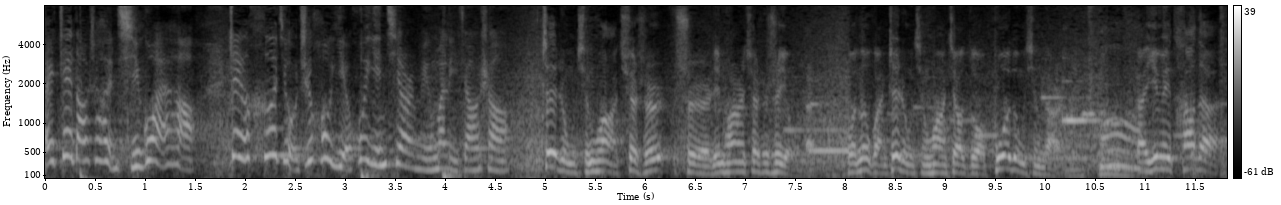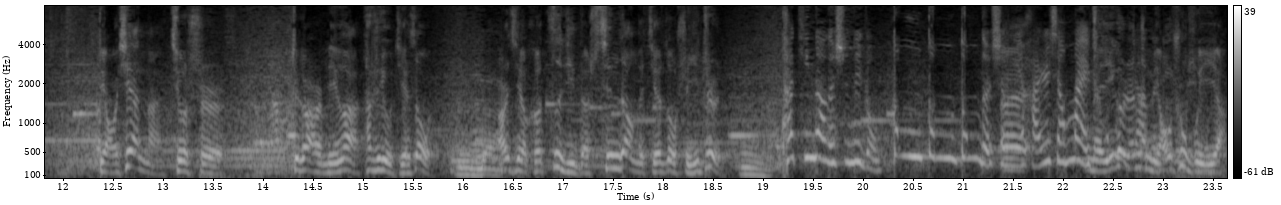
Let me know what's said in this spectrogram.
哎，这倒是很奇怪哈。这个喝酒之后也会引起耳鸣吗，李教授？这种情况确实是临床上确实是有的，我们管这。种情况叫做波动性的耳鸣，啊，因为它的表现呢，就是这个耳鸣啊，它是有节奏的，嗯，而且和自己的心脏的节奏是一致的，嗯，他听到的是那种咚咚咚的声音，还是像脉冲？每一个人的描述不一样，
